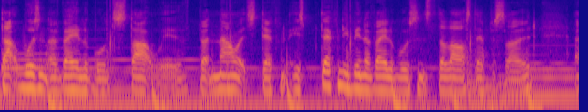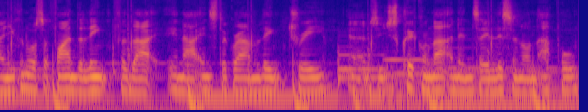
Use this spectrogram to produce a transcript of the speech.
that wasn't available to start with, but now it's definitely it's definitely been available since the last episode, and you can also find the link for that in our Instagram link tree. Um, so you just click on that and then say listen on Apple.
